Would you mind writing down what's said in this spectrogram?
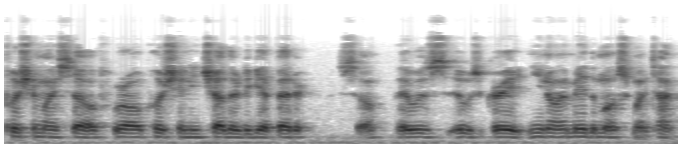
pushing myself; we're all pushing each other to get better. So it was it was great. You know, I made the most of my time.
